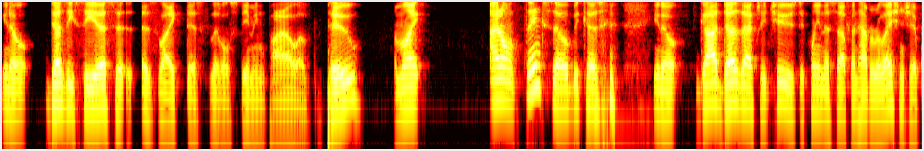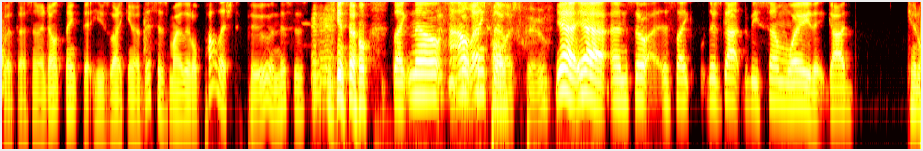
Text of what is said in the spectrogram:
you know does he see us as like this little steaming pile of poo i'm like i don't think so because you know god does actually choose to clean us up and have a relationship with us and i don't think that he's like you know this is my little polished poo and this is you know it's like no i don't think so poo. yeah, yeah. And so uh, it's like there's got to be some way that God can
